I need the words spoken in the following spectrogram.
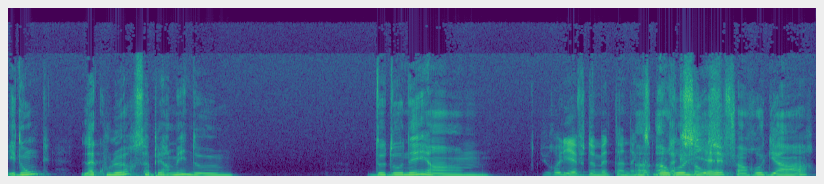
Et donc, la couleur, ça permet de, de donner un... Du relief, de mettre un, un, un relief, un regard,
